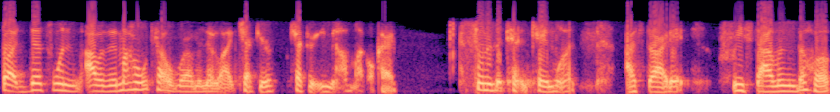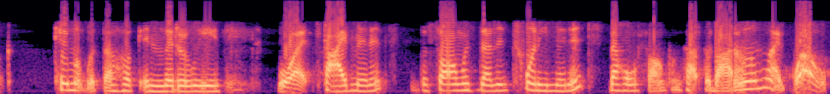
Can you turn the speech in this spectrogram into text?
But this one I was in my hotel room and they're like, check your check your email. I'm like, okay. As soon as it came on, I started freestyling the hook, came up with the hook in literally what, five minutes. The song was done in 20 minutes, the whole song from top to bottom. I'm like, whoa,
